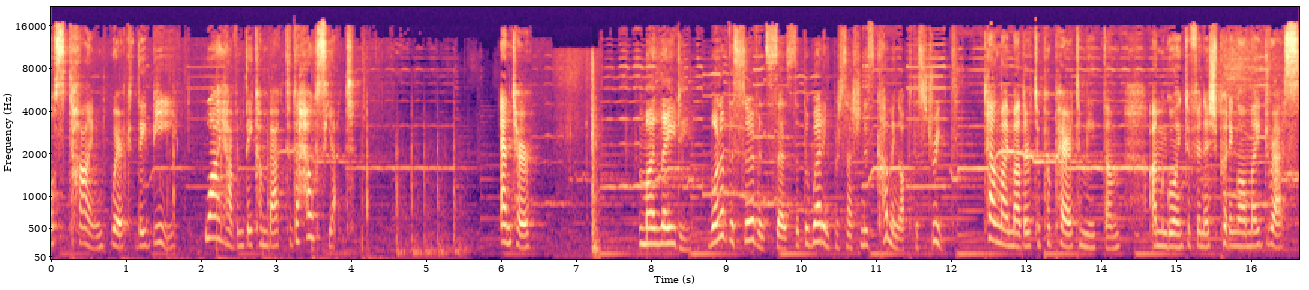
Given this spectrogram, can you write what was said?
Almost time. Where could they be? Why haven't they come back to the house yet? Enter. My lady, one of the servants says that the wedding procession is coming up the street. Tell my mother to prepare to meet them. I'm going to finish putting on my dress.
